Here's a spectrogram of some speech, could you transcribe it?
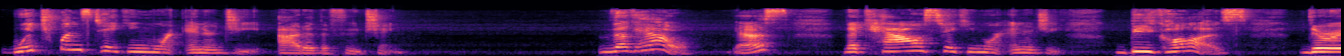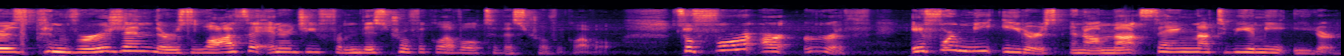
which one's taking more energy out of the food chain? The cow, yes? The cow's taking more energy because there is conversion, there's lots of energy from this trophic level to this trophic level. So for our earth, if we're meat eaters, and I'm not saying not to be a meat eater,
